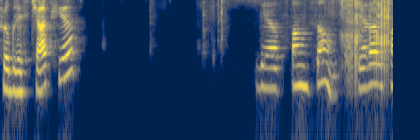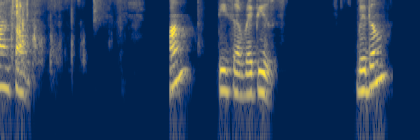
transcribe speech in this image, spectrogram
progress chart here. There are fun songs. There are fun songs. One, these are reviews. Rhythm,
